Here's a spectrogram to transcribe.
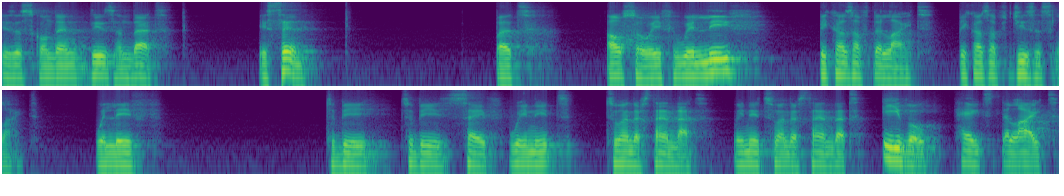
Jesus condemned this and that is sin. but also if we live because of the light, because of Jesus' light, we live to be to be safe. We need to understand that. We need to understand that evil hates the light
